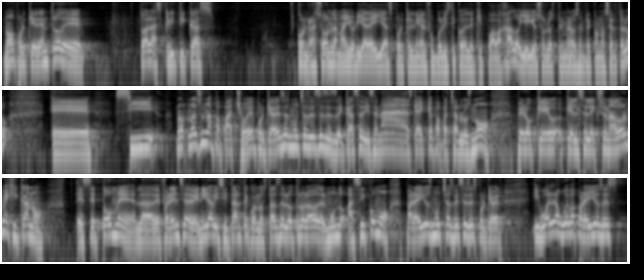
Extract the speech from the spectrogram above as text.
¿no? Porque dentro de todas las críticas, con razón la mayoría de ellas, porque el nivel futbolístico del equipo ha bajado y ellos son los primeros en reconocértelo. Eh, sí, no, no es un apapacho, ¿eh? porque a veces, muchas veces desde casa dicen, ah, es que hay que apapacharlos. No, pero que, que el seleccionador mexicano se tome la deferencia de venir a visitarte cuando estás del otro lado del mundo, así como para ellos muchas veces es porque, a ver, igual la hueva para ellos es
